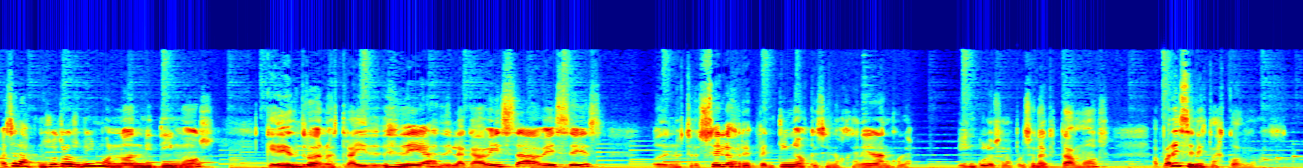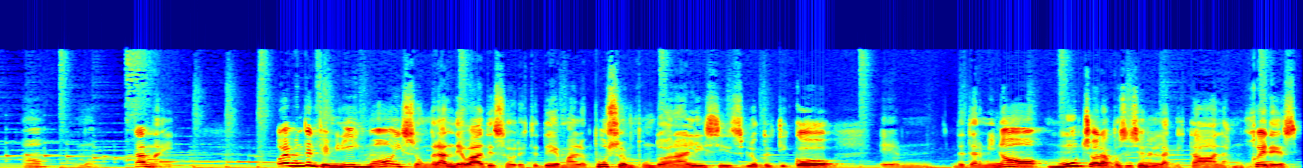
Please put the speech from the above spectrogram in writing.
A veces nosotros mismos no admitimos que dentro de nuestras ideas de la cabeza, a veces, o de nuestros celos repentinos que se nos generan con los vínculos a las personas que estamos, aparecen estas cosas, ¿no? Están ahí. Obviamente el feminismo hizo un gran debate sobre este tema, lo puso en punto de análisis, lo criticó, em, determinó mucho la posición en la que estaban las mujeres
